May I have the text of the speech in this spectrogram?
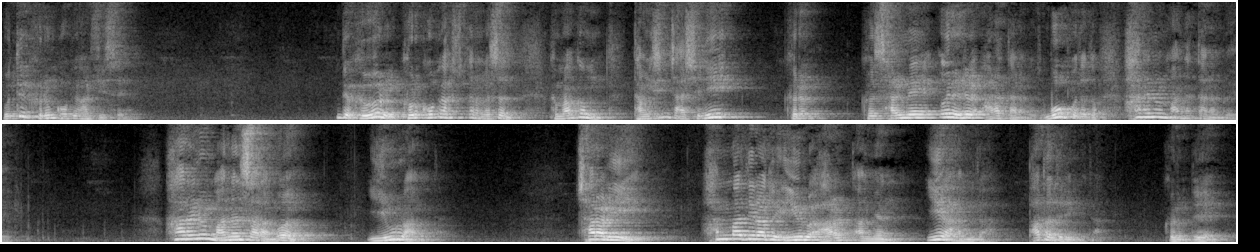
어떻게 그런 고백할 수 있어요? 근데 그걸 그걸 고백할 수 있다는 것은 그만큼 당신 자신이 그런 그 삶의 은혜를 알았다는 거죠. 무엇보다도 하나님을 만났다는 거예요. 하나님을 만난 사람은 이유를 압니다. 차라리 한마디라도 이유를 알았다면 이해합니다. 받아들입니다. 그런데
